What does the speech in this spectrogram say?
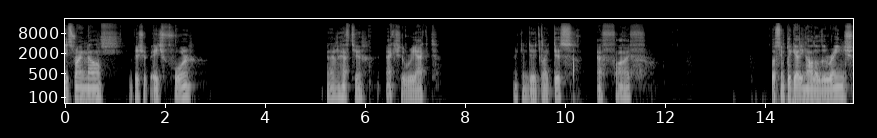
He's trying now bishop h4 and I have to actually react. I can do it like this f5 so simply getting out of the range.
